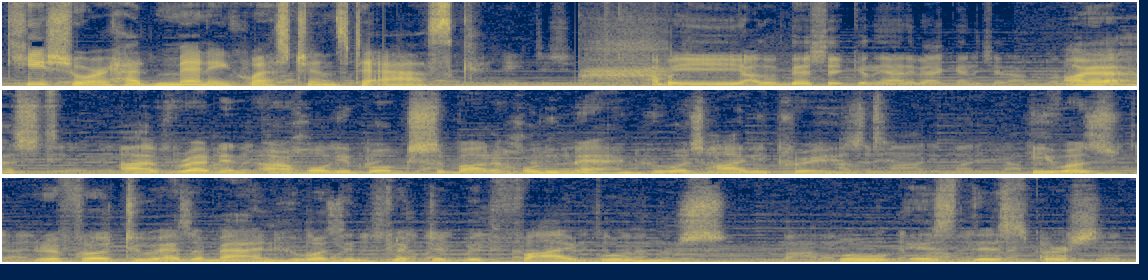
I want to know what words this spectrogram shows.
Kishore had many questions to ask. I asked, I've read in our holy books about a holy man who was highly praised. He was referred to as a man who was inflicted with five wounds. Who is this person?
